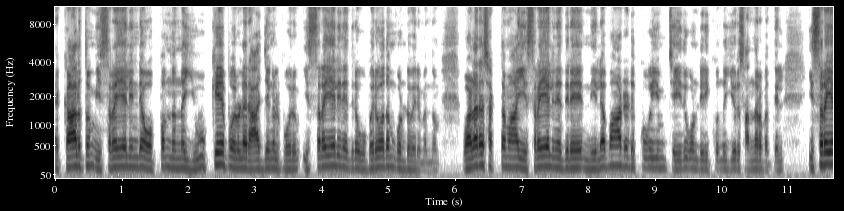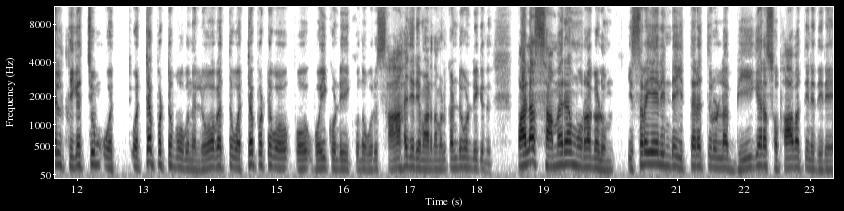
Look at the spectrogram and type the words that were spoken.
എക്കാലത്തും ഇസ്രയേലിന്റെ ഒപ്പം നിന്ന യു കെ പോലുള്ള രാജ്യങ്ങൾ പോലും ഇസ്രയേലിനെതിരെ ഉപരോധം കൊണ്ടുവരുമെന്നും വളരെ ശക്തമായി ഇസ്രയേലിനെതിരെ നിലപാടെടുക്കുകയും ചെയ്തുകൊണ്ടിരിക്കുന്ന ഈ ഒരു സന്ദർഭത്തിൽ ഇസ്രയേൽ തികച്ചും ഒ- ഒറ്റപ്പെട്ടു പോകുന്ന ലോകത്ത് ഒറ്റപ്പെട്ടു പോയിക്കൊണ്ടിരിക്കുന്ന ഒരു സാഹചര്യമാണ് നമ്മൾ കണ്ടുകൊണ്ടിരിക്കുന്നത്. പല സമരമുറകളും ഇസ്രയേലിന്റെ ഇത്തരത്തിലുള്ള ഭീകര സ്വഭാവത്തിനെതിരെ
